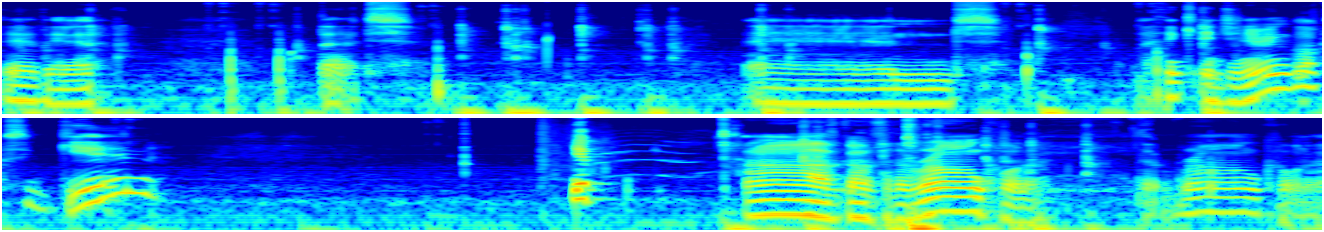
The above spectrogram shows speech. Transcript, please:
there, there, that, and I think engineering blocks again. Yep. Ah, I've gone for the wrong corner. The wrong corner.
